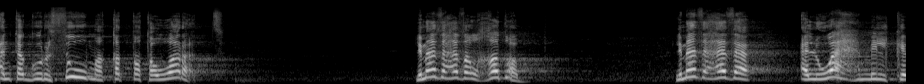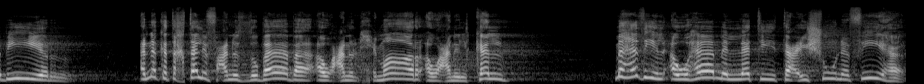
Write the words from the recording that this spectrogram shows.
أنت جرثومة قد تطورت. لماذا هذا الغضب؟ لماذا هذا الوهم الكبير أنك تختلف عن الذبابة أو عن الحمار أو عن الكلب؟ ما هذه الأوهام التي تعيشون فيها؟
